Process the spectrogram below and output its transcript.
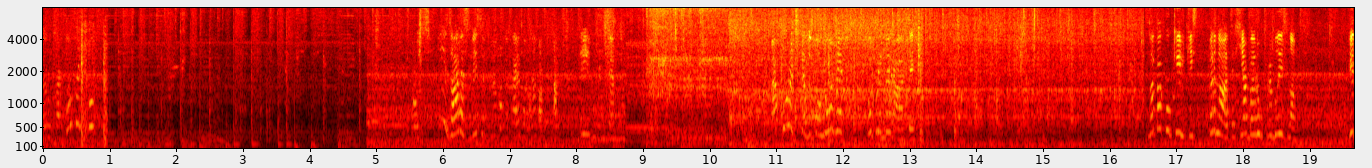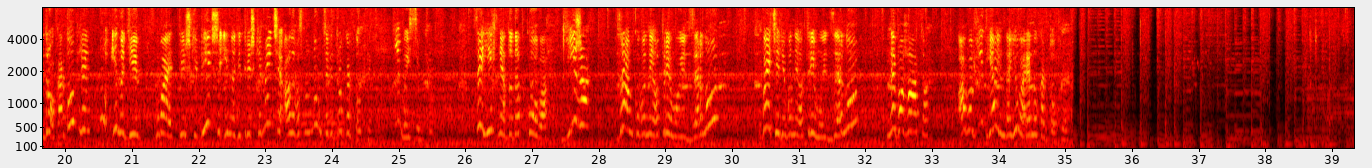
Беру картопельку. Ось. І зараз висиплю, нехай вона дивиться. А курочка допоможе поприбирати. На таку кількість пернатих я беру приблизно відро картоплі. Ну, іноді буває трішки більше, іноді трішки менше, але в основному це відро картоплі і висівку. Це їхня додаткова їжа. Зранку вони отримують зерно, ввечері вони отримують зерно небагато, а в обід я їм даю варену картоплю.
